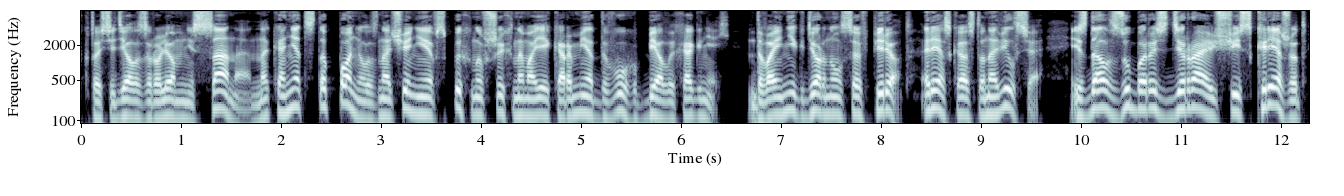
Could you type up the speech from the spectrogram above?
кто сидел за рулем Ниссана, наконец-то понял значение вспыхнувших на моей корме двух белых огней. Двойник дернулся вперед, резко остановился, издал зубораздирающий скрежет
